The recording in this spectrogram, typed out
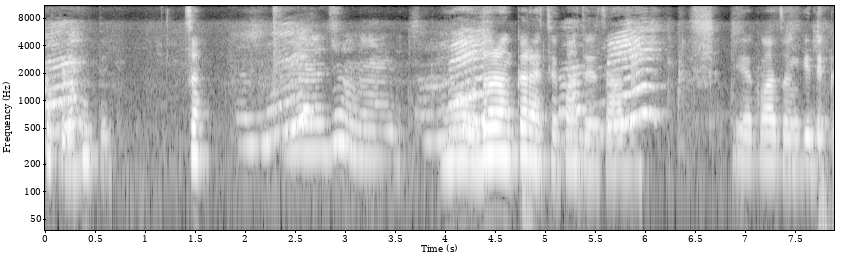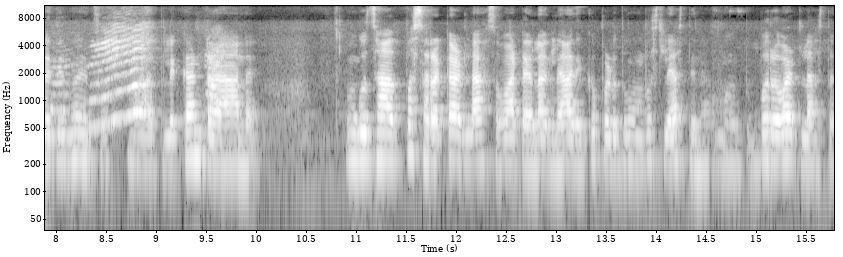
कपडे धुते. चल. हो दळण करायचं भाजायचं अजून. एक वाजून गेले कधी व्हायचं? मला तुला कंटाळा आलाय. उगाच हा पसारा काढला असं वाटायला लागलं. आधी कपडे धुवून बसले असते ना मग बरं वाटलं असतं.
